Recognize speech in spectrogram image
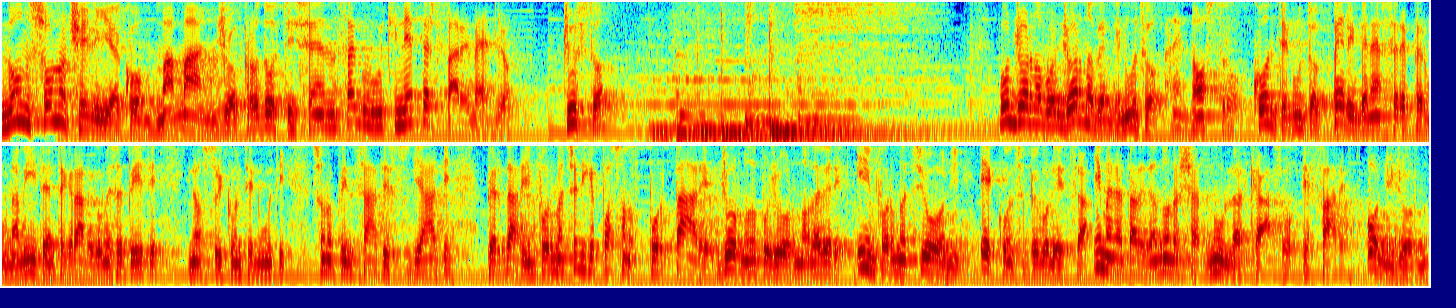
Non sono celiaco, ma mangio prodotti senza glutine per stare meglio. Giusto? Buongiorno, buongiorno, benvenuto nel nostro contenuto per il benessere per una vita integrale. Come sapete i nostri contenuti sono pensati e studiati per dare informazioni che possano portare giorno dopo giorno ad avere informazioni e consapevolezza in maniera tale da non lasciare nulla al caso e fare ogni giorno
